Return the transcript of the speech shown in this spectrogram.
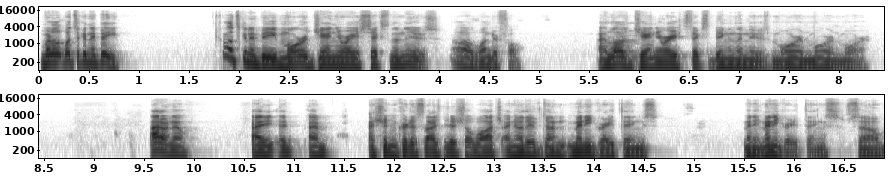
What, what's it going to be? Well, it's going to be more January 6th in the news. Oh, wonderful. I love January 6th being in the news more and more and more. I don't know. I I I, I shouldn't criticize Judicial Watch. I know they've done many great things, many many great things. So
